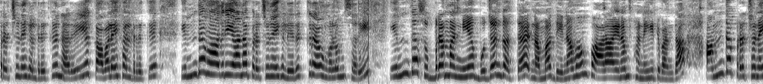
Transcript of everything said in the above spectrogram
பிரச்சனைகள் இருக்கு நிறைய கவலைகள் இருக்கு. இந்த மாதிரியான பிரச்சனைகள் இருக்கிறவங்களும் சரி இந்த சுப்பிரமணிய புஜங்கத்தை நம்ம தினமும் பாராயணம் பண்ணிக்கிட்டு வந்தா அந்த பிரச்சனை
